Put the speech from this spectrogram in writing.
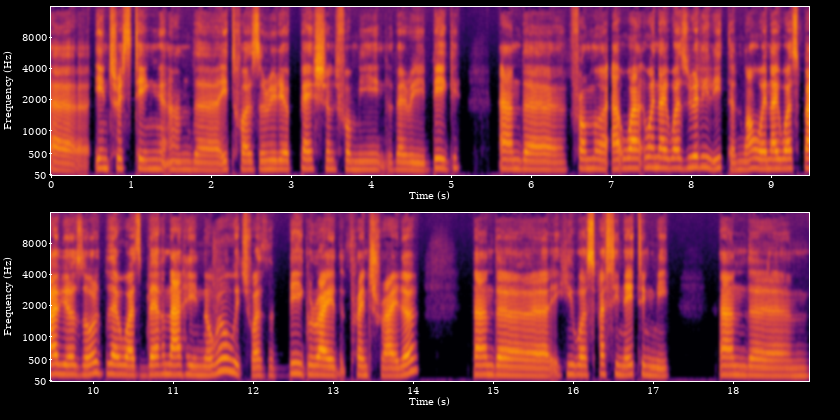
uh, interesting, and uh, it was really a passion for me, very big. And uh, from uh, when I was really little, now when I was five years old, there was Bernard Hinault, which was a big ride French rider, and uh, he was fascinating me. And um,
